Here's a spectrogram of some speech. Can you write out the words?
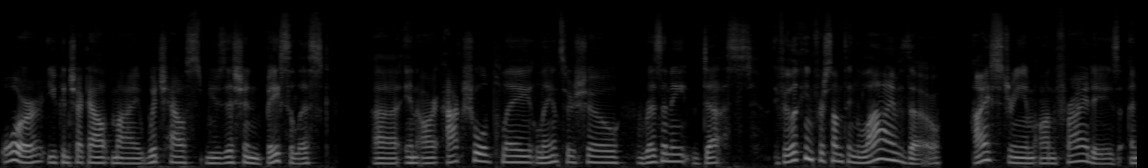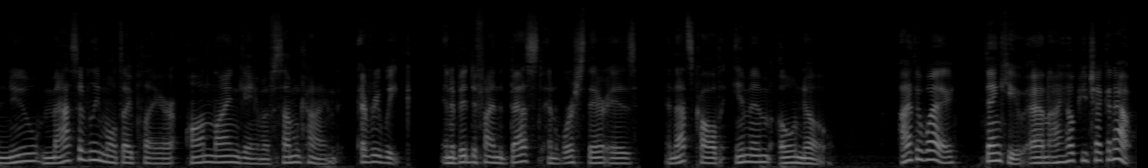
Or you can check out my Witch House musician Basilisk uh, in our actual play Lancer show Resonate Dust. If you're looking for something live, though, I stream on Fridays a new massively multiplayer online game of some kind every week in a bid to find the best and worst there is, and that's called MMO No. Either way, thank you, and I hope you check it out.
